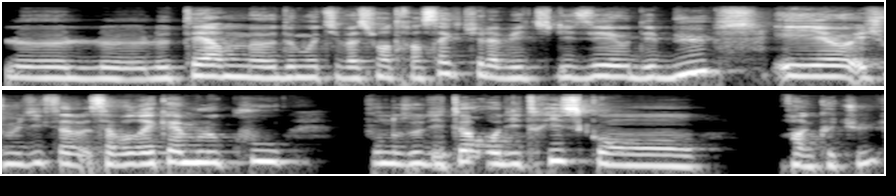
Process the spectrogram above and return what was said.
le, le, le, terme de motivation intrinsèque, tu l'avais utilisé au début, et, euh, et, je me dis que ça, ça vaudrait quand même le coup pour nos auditeurs, auditrices, qu'on, enfin que tu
